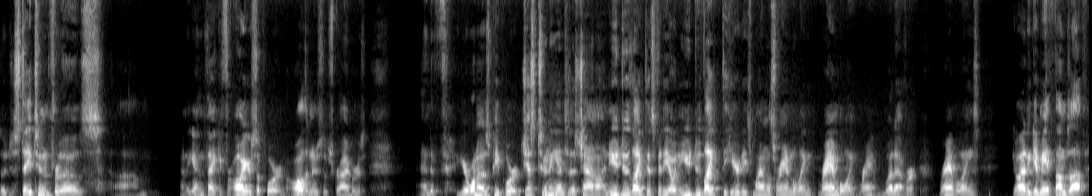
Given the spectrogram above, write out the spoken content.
So just stay tuned for those. Um, and again, thank you for all your support, all the new subscribers. And if you're one of those people who are just tuning into this channel and you do like this video and you do like to hear these mindless rambling, rambling, ram, whatever, ramblings, go ahead and give me a thumbs up.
